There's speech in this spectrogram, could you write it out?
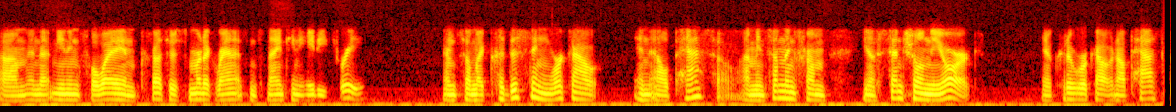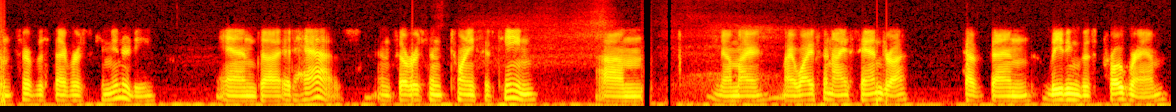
um, in that meaningful way. And Professor Smurdick ran it since 1983. And so I'm like, could this thing work out in El Paso? I mean, something from you know central New York. You know, could it work out in El Paso and serve this diverse community? And uh, it has. And so ever since 2015, um, you know, my my wife and I, Sandra, have been leading this program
